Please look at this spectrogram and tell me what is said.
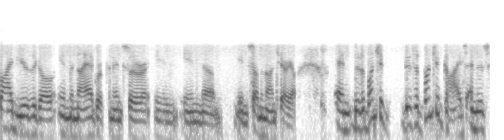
five years ago in the Niagara Peninsula in in um, in southern Ontario, and there's a bunch of there's a bunch of guys, and there's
